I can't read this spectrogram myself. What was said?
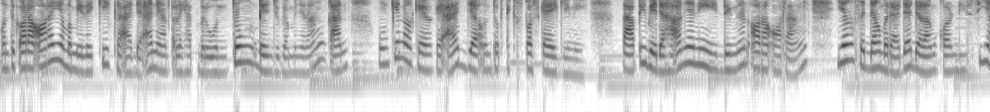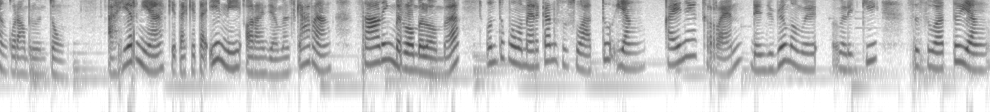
untuk orang-orang yang memiliki keadaan yang terlihat beruntung dan juga menyenangkan, mungkin oke-oke aja untuk ekspos kayak gini. Tapi beda halnya nih dengan orang-orang yang sedang berada dalam kondisi yang kurang beruntung. Akhirnya, kita-kita ini, orang zaman sekarang, saling berlomba-lomba untuk memamerkan sesuatu yang kayaknya keren dan juga memiliki sesuatu yang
